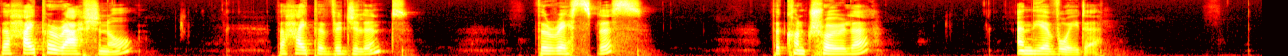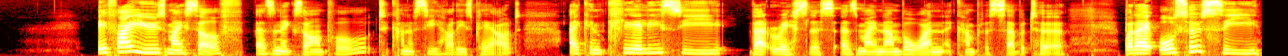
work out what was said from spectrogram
the hyperrational, the hypervigilant, the restless, the controller, and the avoider. If I use myself as an example to kind of see how these play out, I can clearly see that restless as my number one accomplice saboteur but I also see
